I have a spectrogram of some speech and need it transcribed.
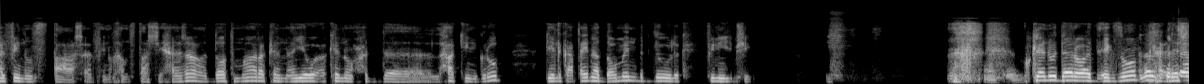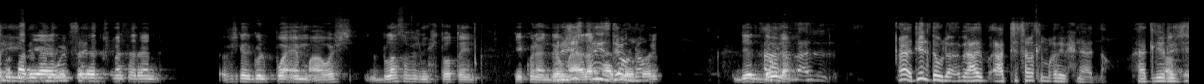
2016 2015 شي حاجة. dot ma راه كان أي كان واحد ال hacking group قال لك عطينا الدومين بدلوا لك فين يمشي. وكانوا داروا هاد اكزومبل مثلا؟ فاش كتقول بوان ام ا واش البلاصة فاش محطوطين؟ كيكون عندهم علاقة ديال الدولة. آه آه ديال الدولة على اتصالات المغرب حنا عندنا. هاد اللي أوكي.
